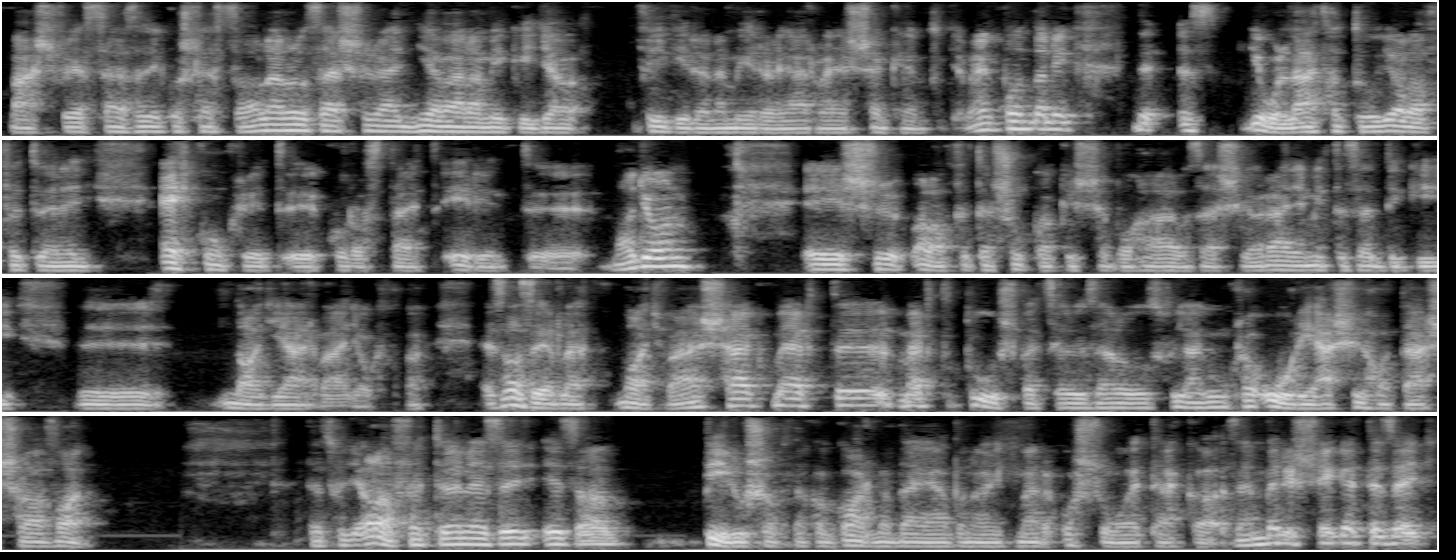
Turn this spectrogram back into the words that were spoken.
másfél százalékos lesz a halálozási arány, nyilván amíg így a végére nem ér a járvány, senki nem tudja megmondani, de ez jól látható, hogy alapvetően egy, egy konkrét korosztályt érint nagyon, és alapvetően sokkal kisebb a halálozási aránya, mint az eddigi nagy járványoknak. Ez azért lett nagy válság, mert, mert a túl specializálódott világunkra óriási hatással van. Tehát, hogy alapvetően ez, ez a vírusoknak a garmadájában, amik már ostromolták az emberiséget, ez egy,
